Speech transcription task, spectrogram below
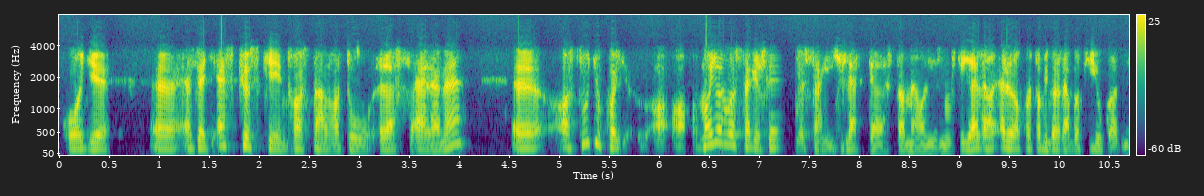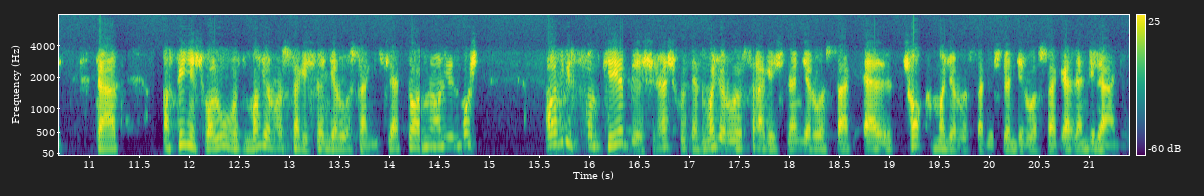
hogy ez egy eszközként használható lesz ellene, azt tudjuk, hogy a Magyarország és Lengyelország így lette ezt a mechanizmust. Így erre, erre akartam igazából kiukadni. Tehát az tényes való, hogy Magyarország és Lengyelország is lett a mechanizmust, az viszont kérdéses, hogy ez Magyarország és Lengyelország el, csak Magyarország és Lengyelország ellen irányul.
